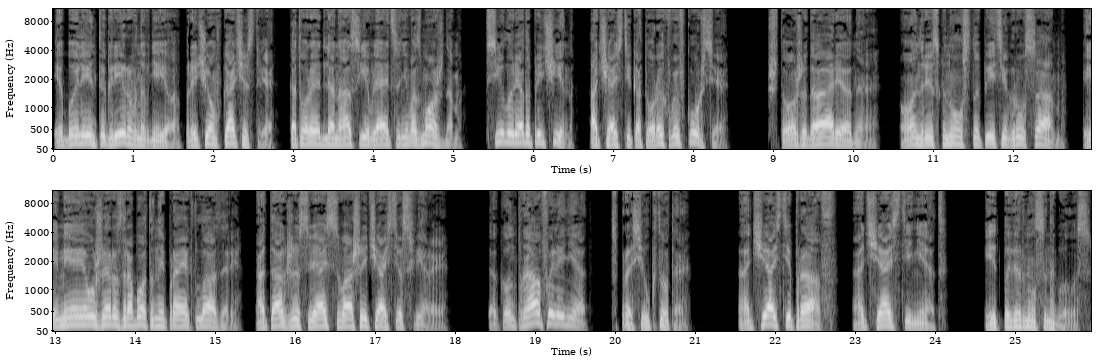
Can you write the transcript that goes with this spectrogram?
и были интегрированы в нее, причем в качестве, которое для нас является невозможным, в силу ряда причин, о части которых вы в курсе. Что же до Ариана? Он рискнул вступить в игру сам, имея уже разработанный проект «Лазарь», а также связь с вашей частью сферы. «Так он прав или нет?» — спросил кто-то. «Отчасти прав, отчасти нет». Ид повернулся на голос.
